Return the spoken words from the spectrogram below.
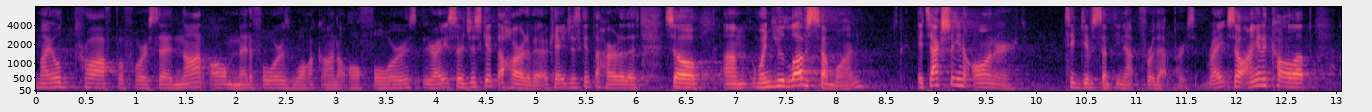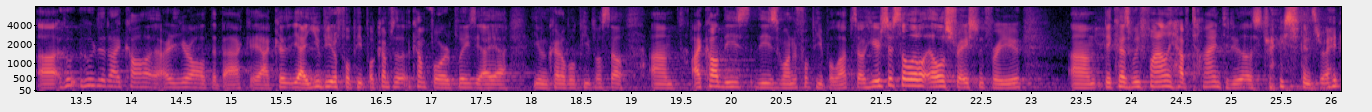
my old prof before said, not all metaphors walk on all fours, right? So just get the heart of it, okay? Just get the heart of this. So um, when you love someone, it's actually an honor to give something up for that person, right? So I'm going to call up, uh, who, who did I call? Are you all at the back? Yeah, cause, yeah, you beautiful people, come, to come forward, please. Yeah, yeah, you incredible people. So um, I called these, these wonderful people up. So here's just a little illustration for you um, because we finally have time to do illustrations, right?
